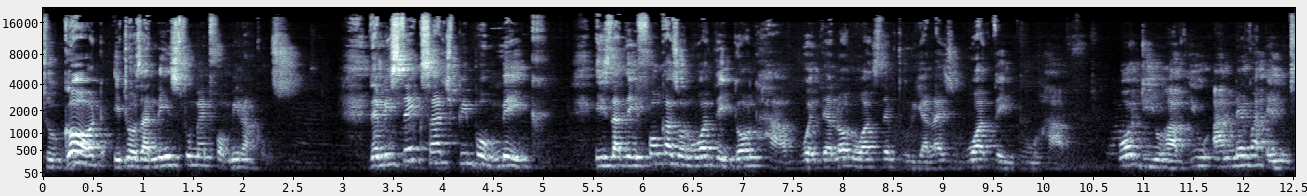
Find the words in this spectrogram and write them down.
To God, it was an instrument for miracles. The mistake such people make is that they focus on what they don't have when the Lord wants them to realize what they do have. What do you have? You are never empty.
